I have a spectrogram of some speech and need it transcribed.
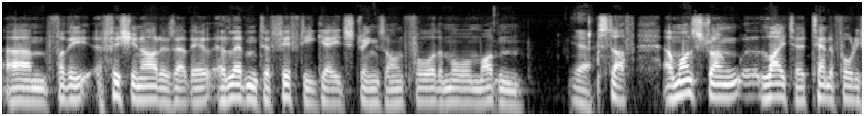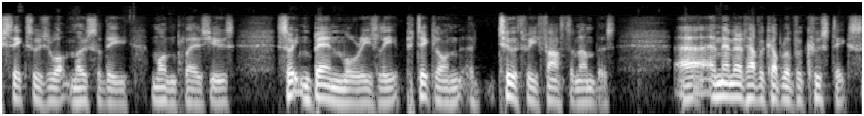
um, for the aficionados out there, 11 to 50 gauge strings on for the more modern yeah. stuff, and one strung lighter, 10 to 46, which is what most of the modern players use, so it can bend more easily, particularly on uh, two or three faster numbers. Uh, and then I'd have a couple of acoustics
